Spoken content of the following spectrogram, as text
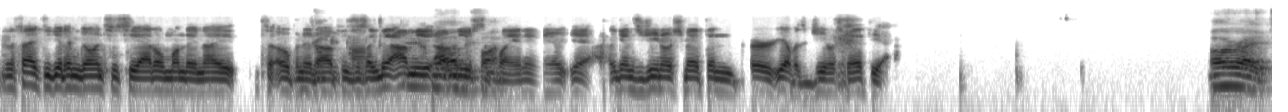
And the fact you get him going to Seattle Monday night to open it up, be he's just pumped. like, I'm, Yeah, I'm used to playing here. Yeah, against Geno Smith and or yeah, was it Geno Smith? Yeah, All right.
